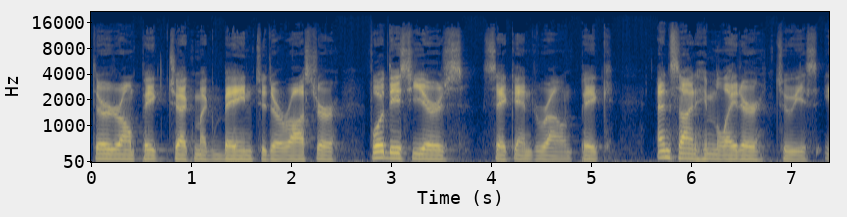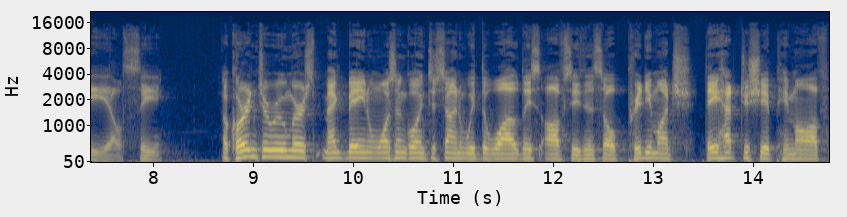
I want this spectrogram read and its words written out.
third round pick Jack McBain to their roster for this year's second round pick and signed him later to his ELC. According to rumors, McBain wasn't going to sign with the Wild this offseason, so pretty much they had to ship him off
